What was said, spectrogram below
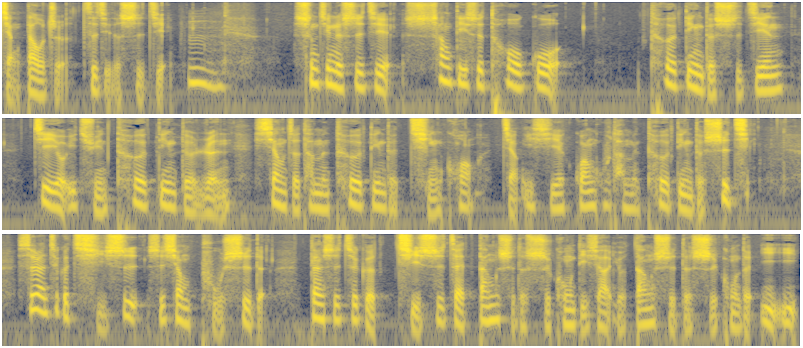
讲道者自己的世界。嗯，圣经的世界，上帝是透过特定的时间，借由一群特定的人，向着他们特定的情况，讲一些关乎他们特定的事情。虽然这个启示是像普世的，但是这个启示在当时的时空底下有当时的时空的意义，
